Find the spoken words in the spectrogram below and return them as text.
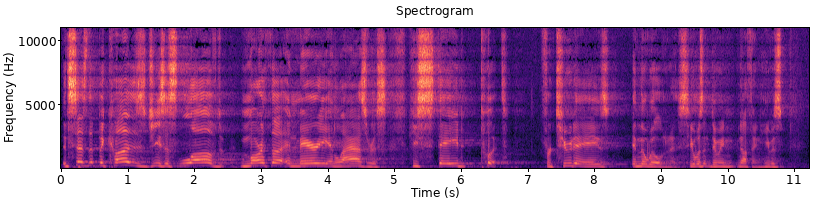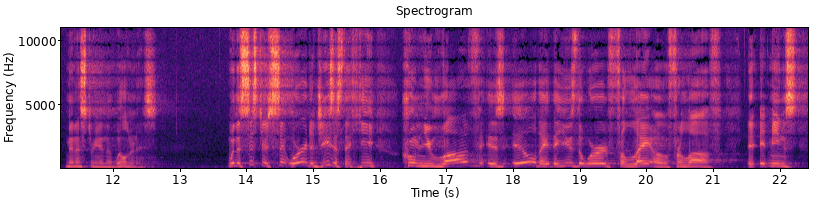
It says that because Jesus loved Martha and Mary and Lazarus, he stayed put for two days in the wilderness. He wasn't doing nothing, he was ministering in the wilderness. When the sisters sent word to Jesus that he whom you love is ill, they, they use the word phileo for love. It, it means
